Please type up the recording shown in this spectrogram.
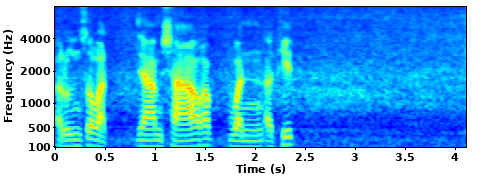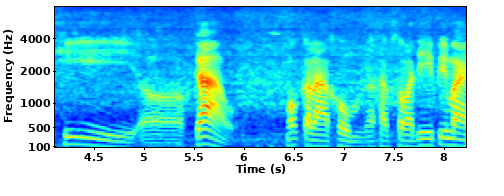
อรุณสวัสดิ์ยามเช้าครับ วันอาทิตย์ที่เอ่อ9มกราคมนะครับ สวัสดีปีใหม่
